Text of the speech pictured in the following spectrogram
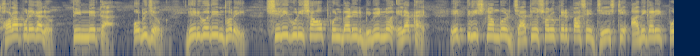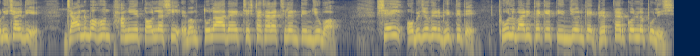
ধরা পড়ে গেল তিন নেতা। অভিযোগ, দীর্ঘদিন ধরেই শিলিগুড়ি সহ ফুলবাড়ির বিভিন্ন এলাকায় একত্রিশ নম্বর জাতীয় সড়কের পাশে জিএসটি আধিকারিক পরিচয় দিয়ে যানবাহন থামিয়ে তল্লাশি এবং তোলা আদায়ের চেষ্টা চালাচ্ছিলেন তিন যুবক। সেই অভিযোগের ভিত্তিতে ফুলবাড়ি থেকে তিনজনকে গ্রেপ্তার করল পুলিশ।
